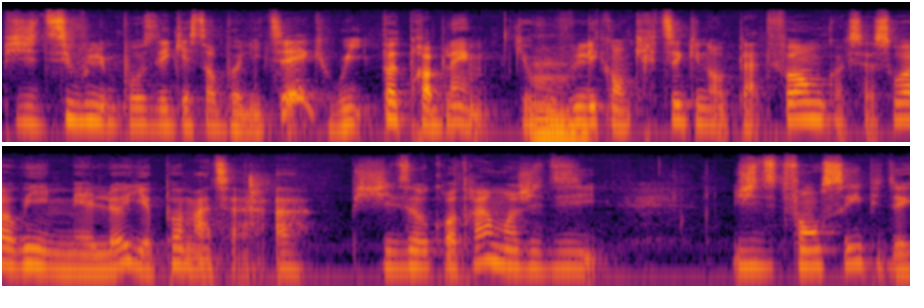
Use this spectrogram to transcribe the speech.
Puis j'ai dit, si vous voulez me poser des questions politiques, oui, pas de problème. Que vous voulez qu'on critique une autre plateforme, quoi que ce soit, oui, mais là, il n'y a pas matière à. Puis j'ai dit au contraire, moi, j'ai dit, j'ai dit de foncer puis de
